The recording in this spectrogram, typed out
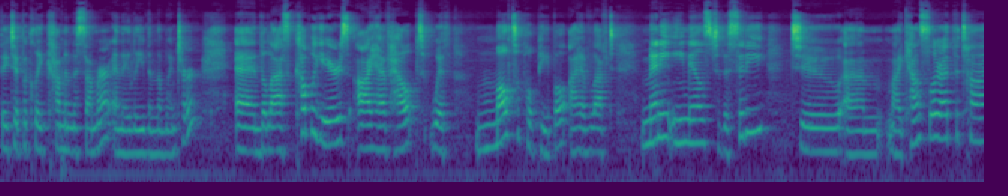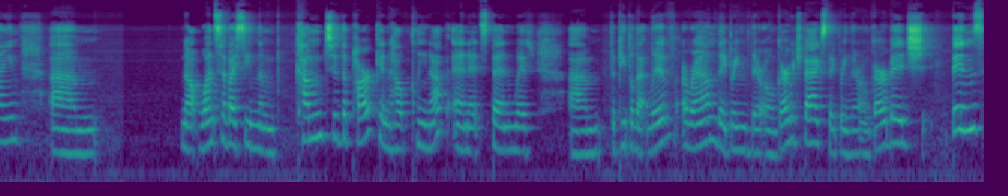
They typically come in the summer and they leave in the winter. And the last couple years, I have helped with multiple people. I have left many emails to the city, to um, my counselor at the time. Um, not once have I seen them come to the park and help clean up, and it's been with um, the people that live around. They bring their own garbage bags, they bring their own garbage bins,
